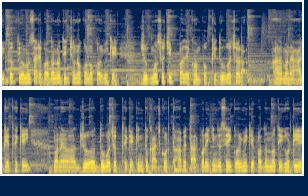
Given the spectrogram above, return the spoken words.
বিজ্ঞপ্তি অনুসারে পদোন্নতির জন্য কোনো কর্মীকে যুগ্ম সচিব পদে কমপক্ষে দু বছর মানে আগে থেকেই মানে দু বছর থেকে কিন্তু কাজ করতে হবে। তারপরেই কিন্তু সেই কর্মীকে পদোন্নতি ঘটিয়ে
